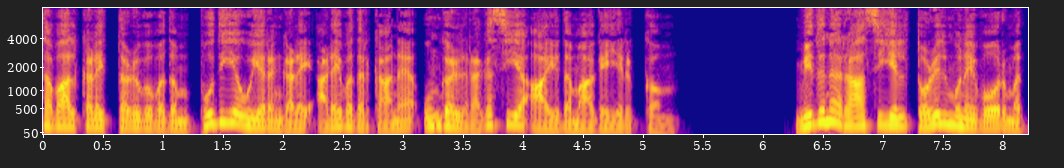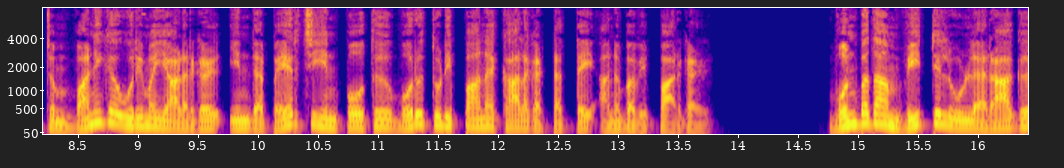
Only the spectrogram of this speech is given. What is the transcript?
சவால்களைத் தழுவுவதும் புதிய உயரங்களை அடைவதற்கான உங்கள் ரகசிய ஆயுதமாக இருக்கும். மிதுன ராசியில் தொழில்முனைவோர் மற்றும் வணிக உரிமையாளர்கள் இந்த பெயர்ச்சியின் போது ஒரு துடிப்பான காலகட்டத்தை அனுபவிப்பார்கள். ஒன்பதாம் வீட்டில் உள்ள ராகு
